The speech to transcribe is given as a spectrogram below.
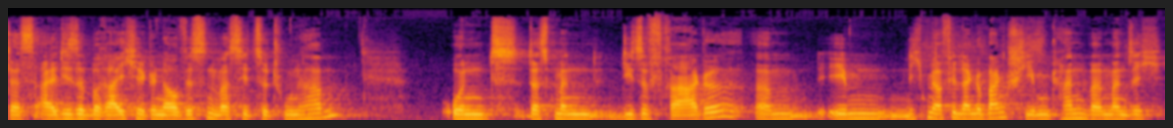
dass all diese Bereiche genau wissen, was sie zu tun haben und dass man diese Frage ähm, eben nicht mehr auf die lange Bank schieben kann, weil man sich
